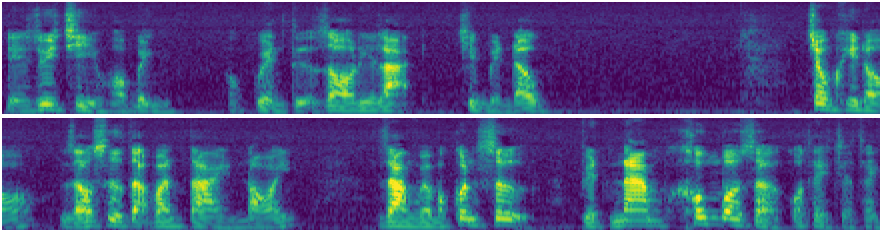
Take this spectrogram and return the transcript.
để duy trì hòa bình và quyền tự do đi lại trên Biển Đông. Trong khi đó, giáo sư Tạ Văn Tài nói rằng về mặt quân sự, Việt Nam không bao giờ có thể trở thành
